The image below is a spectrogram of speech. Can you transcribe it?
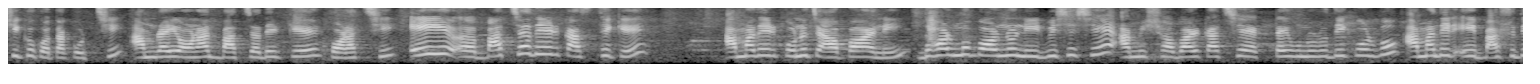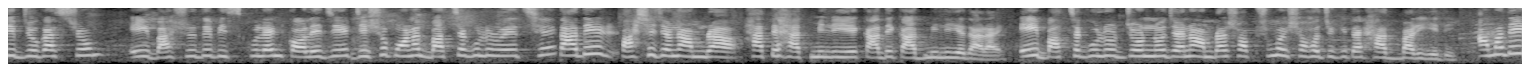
শিক্ষকতা করছি। আমরা এই অনাথ বাচ্চাদেরকে পড়াচ্ছি। এই বাচ্চাদের কাছ থেকে আমাদের কোনো চাওয়া পাওয়া নেই। ধর্ম, বর্ণ নির্বিশেষে আমি সবার কাছে একটাই অনুরোধই করব। আমাদের এই বাসুদেব যোগাশ্রম, এই বাসুদেব স্কুল অ্যান্ড কলেজের যেসব অনাথ বাচ্চাগুলো রয়েছে, তাদের পাশে যেন আমরা হাতে হাত মিলিয়ে, কাঁধে কাঁধ মিলিয়ে দাঁড়াই। এই বাচ্চাগুলোর জন্য যেন আমরা সবসময় সহযোগিতার হাত বাড়িয়ে দিই। আমাদের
